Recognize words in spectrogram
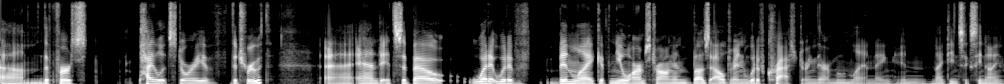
um, the first pilot story of the truth. Uh, and it's about what it would have been like if Neil Armstrong and Buzz Aldrin would have crashed during their moon landing in 1969.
